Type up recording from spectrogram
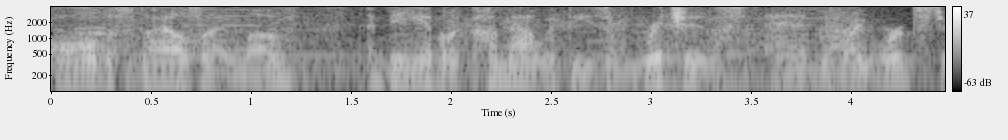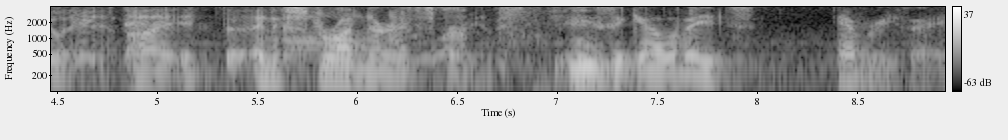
all the styles I love and being able to come out with these riches and write words to it. Uh, it an extraordinary experience. Music elevates everything.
